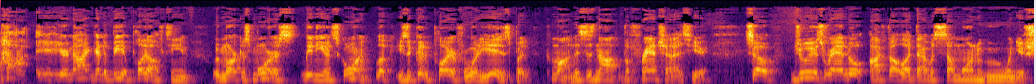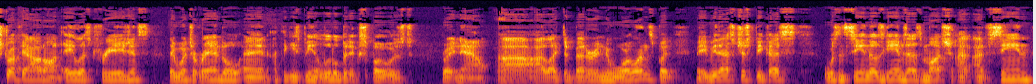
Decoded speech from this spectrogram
you're not going to be a playoff team with Marcus Morris leading you in scoring. Look, he's a good player for what he is, but come on, this is not the franchise here. So Julius Randle, I felt like that was someone who, when you struck out on A-list free agents, they went to Randle, and I think he's being a little bit exposed right now. Uh, I liked him better in New Orleans, but maybe that's just because I wasn't seeing those games as much. I, I've seen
